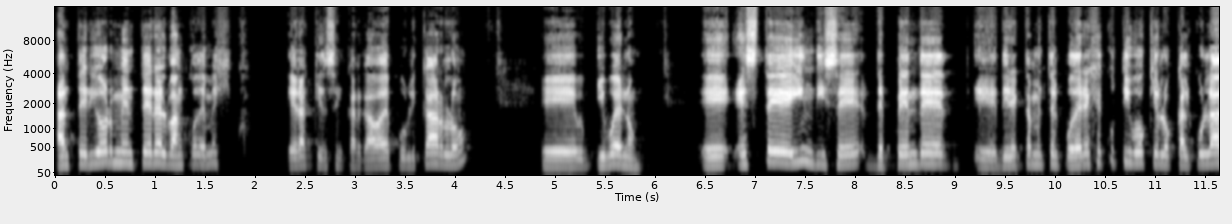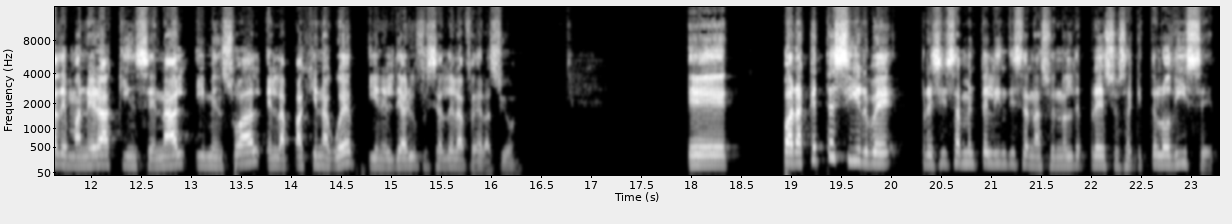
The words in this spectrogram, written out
Anteriormente era el Banco de México era quien se encargaba de publicarlo. Eh, y bueno, eh, este índice depende eh, directamente del Poder Ejecutivo, que lo calcula de manera quincenal y mensual en la página web y en el diario oficial de la Federación. ¿Para qué te sirve precisamente el índice nacional de precios? Aquí te lo dice.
